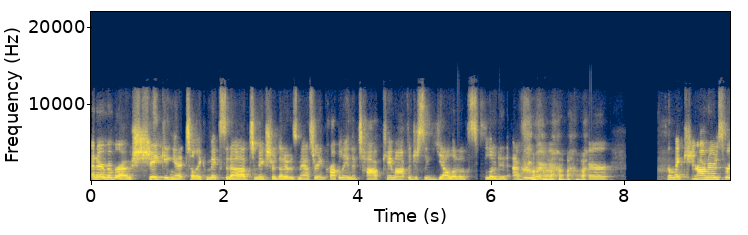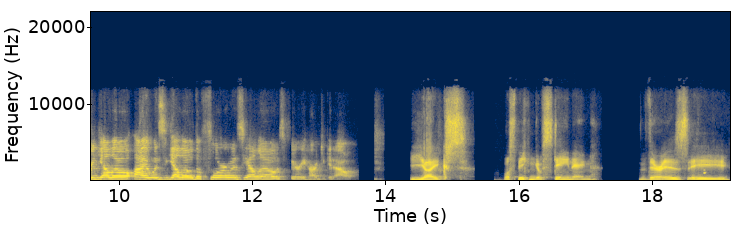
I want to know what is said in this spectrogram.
And I remember I was shaking it to like mix it up to make sure that it was macerating properly and the top came off and just the yellow exploded everywhere. So my counters were yellow. I was yellow. The floor was yellow. It was very hard to get out. Yikes. Well, speaking of staining, there is a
